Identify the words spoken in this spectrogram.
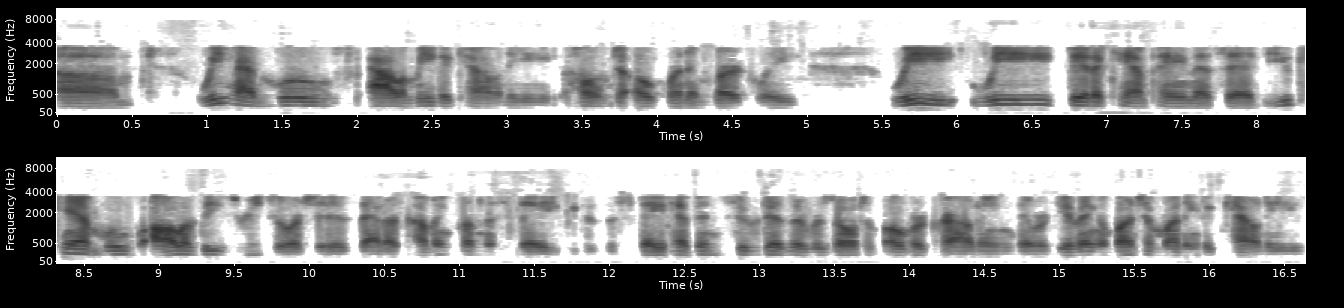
Um, we had moved Alameda County home to Oakland and Berkeley. We we did a campaign that said you can't move all of these resources that are coming from the state because the state had been sued as a result of overcrowding. They were giving a bunch of money to counties.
